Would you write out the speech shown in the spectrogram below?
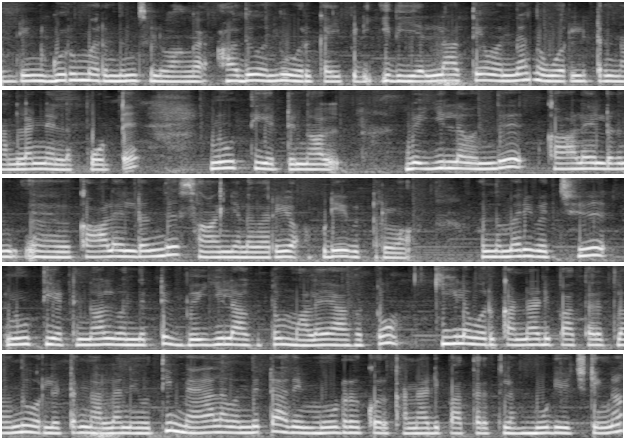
அப்படின்னு குரு மருந்துன்னு சொல்லுவாங்க. அது வந்து ஒரு கைப்பிடி. இது எல்லாத்தையும் வந்து அந்த ஒரு லிட்டர் நல்லெண்ணெயில் போட்டு நூற்றி எட்டு நாள் வெயிலில் வந்து காலையிலேருந்து காலையிலேருந்து சாயங்காலம் வரையும் அப்படியே விட்டுடலாம் அந்த மாதிரி வச்சு நூற்றி எட்டு நாள் வந்துட்டு வெயிலாகட்டும் மழையாகட்டும் கீழே ஒரு கண்ணாடி பாத்திரத்தில் வந்து ஒரு லிட்டர் நல்லெண்ணெய் ஊற்றி மேலே வந்துட்டு அதை மூடுறதுக்கு ஒரு கண்ணாடி பாத்திரத்தில் மூடி வச்சிட்டிங்கன்னா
